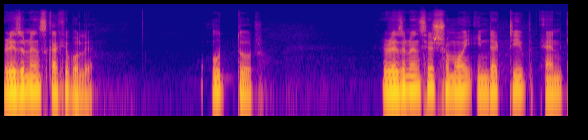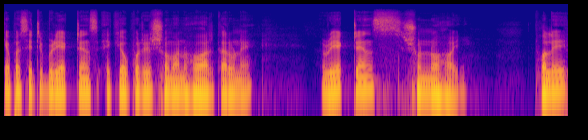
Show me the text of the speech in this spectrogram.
রেজোনেন্স কাকে বলে? উত্তর রেজোনেন্সের সময় ইন্ডাকটিভ অ্যান্ড ক্যাপাসিটিভ রিয়াক্ট্যান্স একে অপরের সমান হওয়ার কারণে রিয়াক্ট্যান্স শূন্য হয়, ফলে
